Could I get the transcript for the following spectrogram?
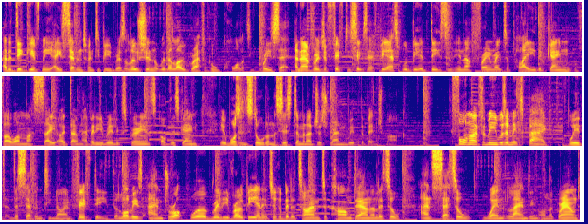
and it did give me a 720p resolution with a low graphical quality preset. An average of 56 FPS would be a decent enough frame rate to play the game though I must say I don't have any real experience of this game. It was installed on the system and I just ran with the benchmark. Fortnite for me was a mixed bag with the 7950. The lobbies and drop were really ropey and it took a bit of time to calm down a little and settle when landing on the ground.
